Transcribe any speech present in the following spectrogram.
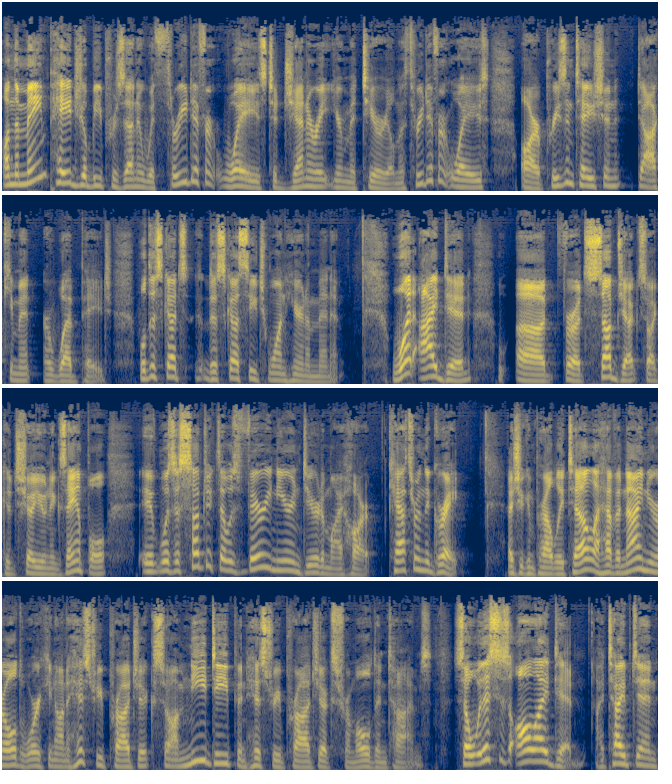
On the main page, you'll be presented with three different ways to generate your material. And the three different ways are presentation, document, or web page. We'll discuss, discuss each one here in a minute. What I did uh, for a subject, so I could show you an example, it was a subject that was very near and dear to my heart Catherine the Great. As you can probably tell, I have a nine year old working on a history project, so I'm knee deep in history projects from olden times. So this is all I did. I typed in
